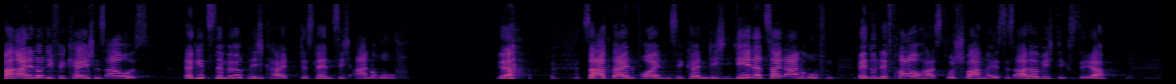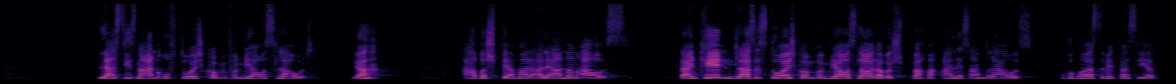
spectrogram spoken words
Mach alle Notifications aus. Da gibt es eine Möglichkeit, das nennt sich Anruf. Ja? Sag deinen Freunden, sie können dich jederzeit anrufen. Wenn du eine Frau hast, wo schwanger ist, das Allerwichtigste, ja? Lass diesen Anruf durchkommen, von mir aus laut, ja? Aber sperr mal alle anderen raus. Dein Kind, lass es durchkommen, von mir aus laut, aber mach mal alles andere aus und guck mal, was damit passiert.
